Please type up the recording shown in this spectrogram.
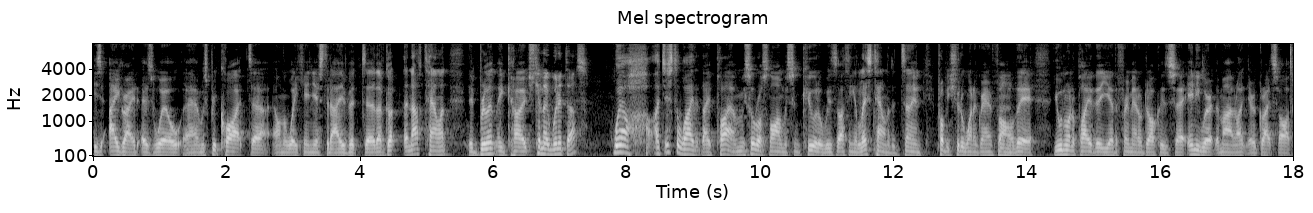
is A grade as well. Uh, was pretty quiet uh, on the weekend yesterday, but uh, they've got enough talent. They're brilliantly coached. Can they win it, Das? Well, just the way that they play. I mean, we saw Ross Lyon with St Kilda with, I think, a less talented team. Probably should have won a grand final there. You wouldn't want to play the uh, the Fremantle Dockers uh, anywhere at the moment. I think they're a great side.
